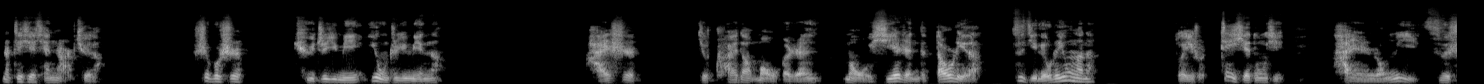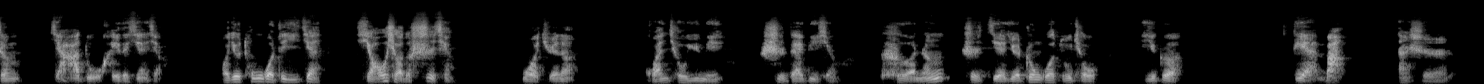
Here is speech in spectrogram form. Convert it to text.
那这些钱哪儿去了？是不是取之于民，用之于民呢？还是就揣到某个人、某些人的兜里了，自己留着用了呢？所以说这些东西很容易滋生。假赌黑的现象，我就通过这一件小小的事情，我觉得环球于民势在必行，可能是解决中国足球一个点吧。但是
